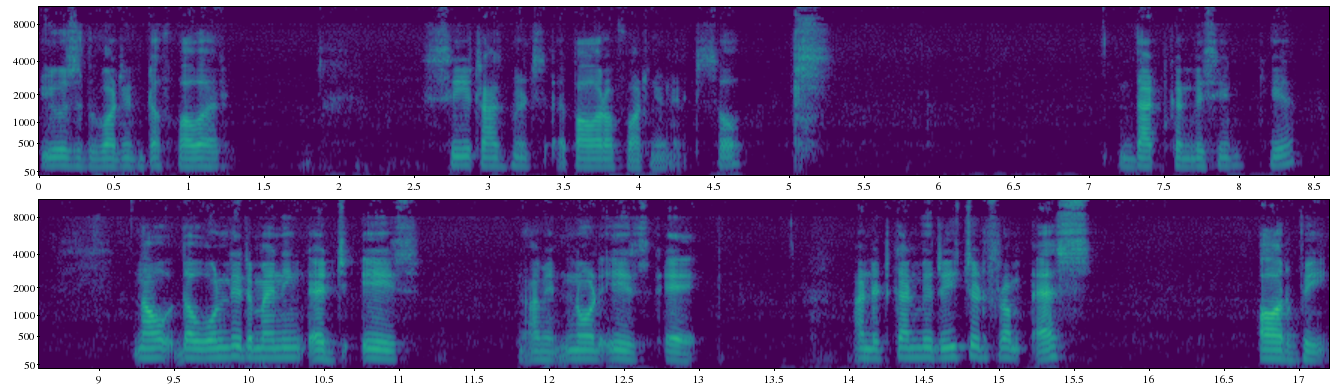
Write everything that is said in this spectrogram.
used one unit of power C transmits a power of one unit. So that can be seen here. Now the only remaining edge is I mean node is A. And it can be reached from S or B.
